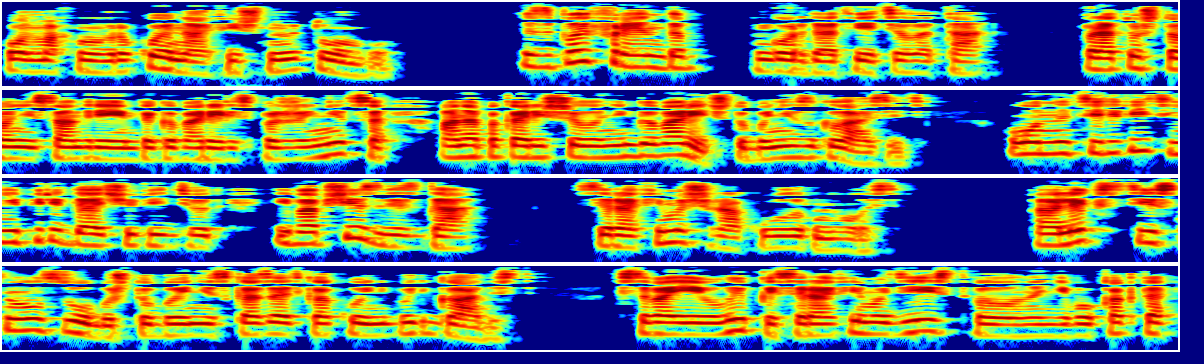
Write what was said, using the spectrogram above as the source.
Он махнул рукой на афишную тумбу. «С бойфрендом», – гордо ответила та. Про то, что они с Андреем договорились пожениться, она пока решила не говорить, чтобы не сглазить. Он на телевидении передачу ведет и вообще звезда. Серафима широко улыбнулась. Олег стиснул зубы, чтобы не сказать какую-нибудь гадость. Своей улыбкой Серафима действовала на него как-то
